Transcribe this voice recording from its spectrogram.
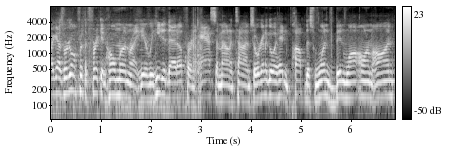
Alright guys, we're going for the freaking home run right here. We heated that up for an ass amount of time, so we're going to go ahead and pop this one Benoit arm on.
